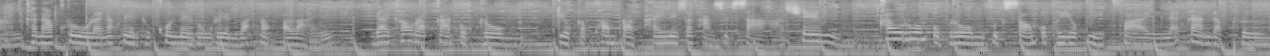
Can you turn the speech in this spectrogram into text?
ารคณะครูและนักเรียนทุกคนในโรงเรียนวัดหนองปลาไหล ได้เข้ารับการอบรม เกี่ยวกับความปลอดภัยในสถานศึกษา เช่น เข้าร่วมอบรมฝึกซ้อมอพยพหนีไฟและการดับเพลิง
